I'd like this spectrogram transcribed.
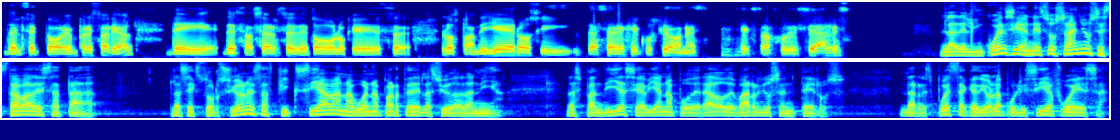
del sector empresarial de deshacerse de todo lo que es eh, los pandilleros y de hacer ejecuciones extrajudiciales. La delincuencia en esos años estaba desatada. Las extorsiones asfixiaban a buena parte de la ciudadanía. Las pandillas se habían apoderado de barrios enteros. La respuesta que dio la policía fue esa,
